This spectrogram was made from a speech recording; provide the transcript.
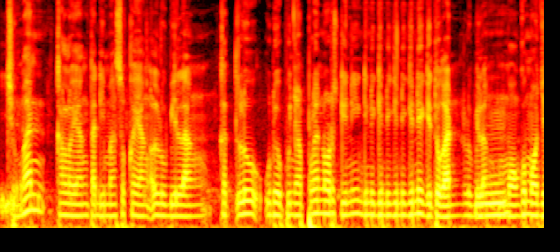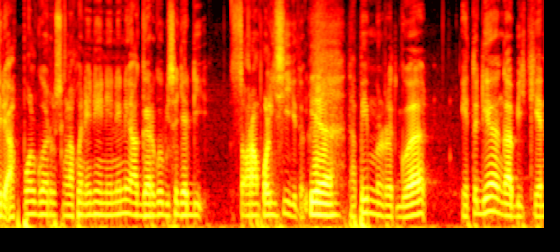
Iya. Cuman kalau yang tadi masuk ke yang lu bilang ke lu udah punya plan harus gini gini gini gini gini gitu kan. Lu bilang Hmm. mau gua mau jadi akpol gua harus ngelakuin ini ini ini, ini agar gua bisa jadi seorang polisi gitu. iya Tapi menurut gua itu dia nggak bikin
